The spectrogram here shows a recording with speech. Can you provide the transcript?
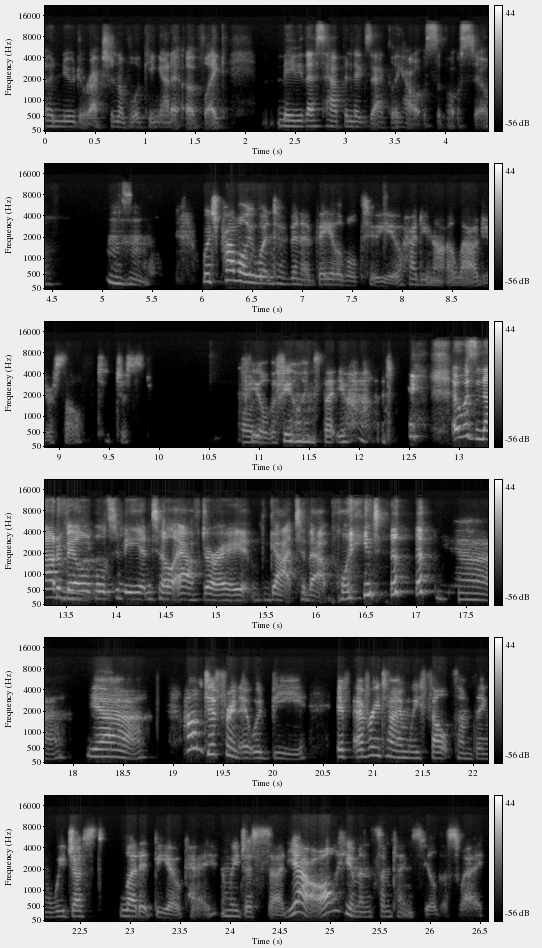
a new direction of looking at it of like, maybe this happened exactly how it was supposed to. Mm-hmm. So. Which probably wouldn't have been available to you had you not allowed yourself to just oh, feel the feelings that you had. it was not available to me until after I got to that point. yeah. Yeah. How different it would be if every time we felt something, we just let it be okay. And we just said, yeah, all humans sometimes feel this way.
